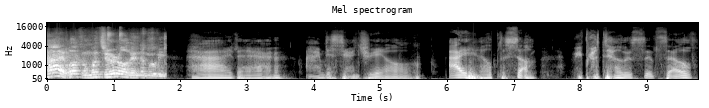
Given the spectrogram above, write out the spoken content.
Hi, welcome. What's your role in the movie? Hi there. I'm the centriole. I help the cell reproduce itself.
